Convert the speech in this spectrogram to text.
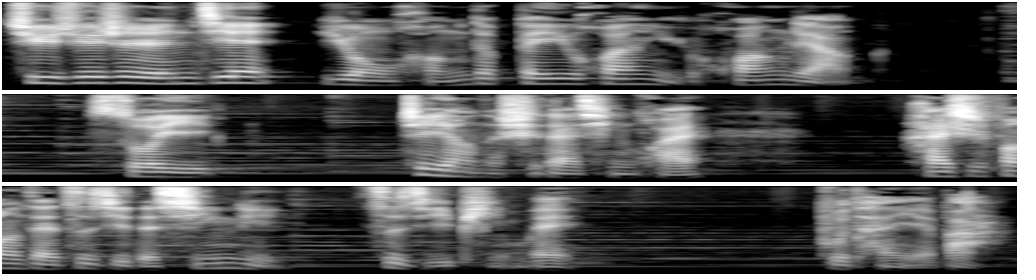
咀嚼着人间永恒的悲欢与荒凉。所以，这样的时代情怀，还是放在自己的心里自己品味，不谈也罢。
